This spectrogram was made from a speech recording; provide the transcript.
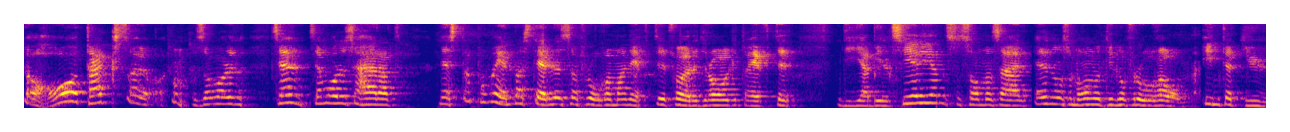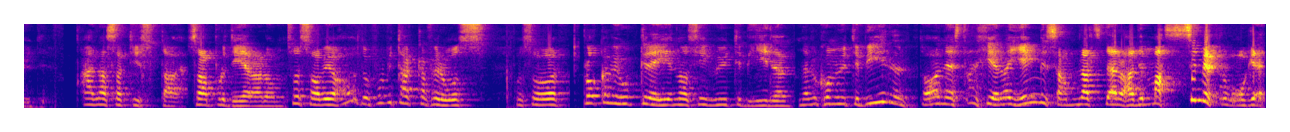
Jaha, tack sa jag. Och så var det, sen, sen var det så här att nästan på varenda ställe så frågar man efter föredraget och efter diabildserien så sa man så här. Är det någon som har någonting att fråga om? Inte ett ljud. Alla satt tysta. Så applåderade de. Så sa vi jaha, då får vi tacka för oss. Och så plockade vi ihop grejerna och så gick vi ut i bilen. När vi kom ut i bilen, då har nästan hela gänget samlats där och hade massor med frågor.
